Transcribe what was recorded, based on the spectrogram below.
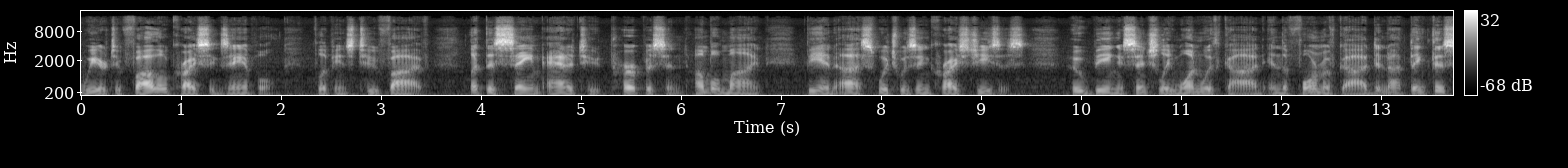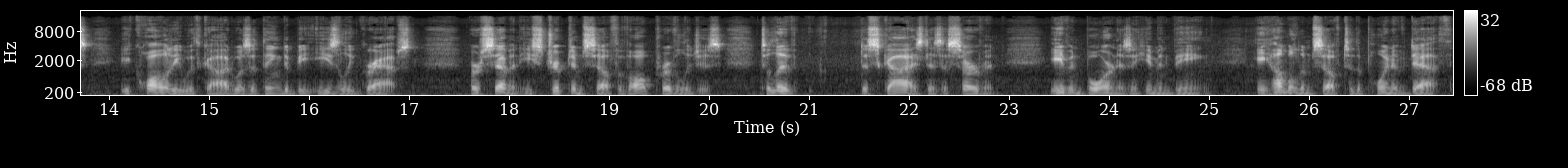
we are to follow Christ's example. Philippians 2:5. Let this same attitude, purpose, and humble mind be in us which was in Christ Jesus, who being essentially one with God in the form of God did not think this equality with God was a thing to be easily grasped. Verse 7 He stripped himself of all privileges to live disguised as a servant, even born as a human being. He humbled himself to the point of death,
